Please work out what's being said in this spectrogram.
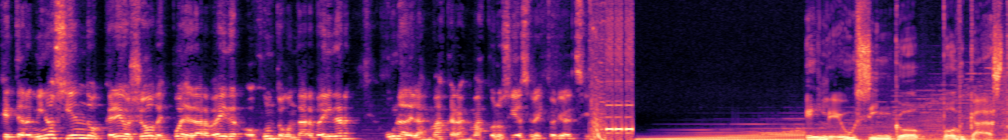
que terminó siendo, creo yo, después de Darth Vader o junto con Darth Vader, una de las máscaras más conocidas en la historia del cine. LU5 Podcast.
